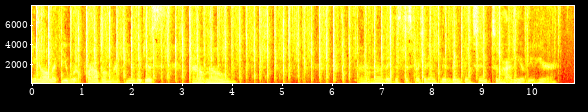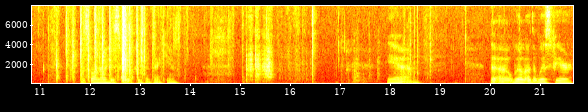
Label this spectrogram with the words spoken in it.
you know, like you were a problem, like you were just, I don't know. I don't know. They, this this person didn't, didn't, didn't think too too highly of you here. What's going on here, Spirit? Please and thank you. Yeah. The uh, Will of the Wisp here.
